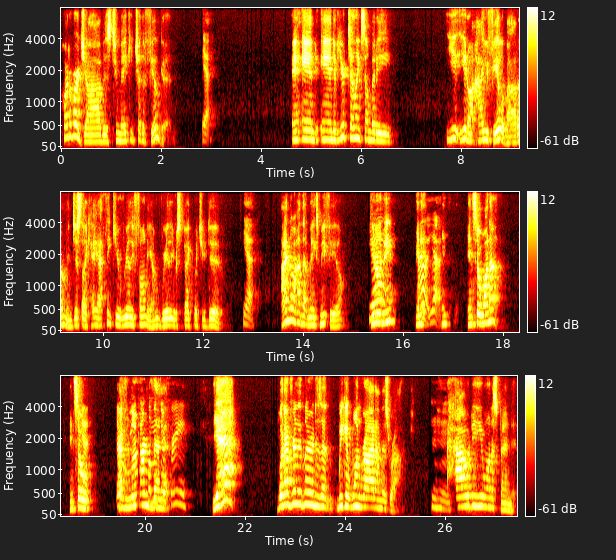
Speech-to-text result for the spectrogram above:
Part of our job is to make each other feel good. yeah. And and, and if you're telling somebody you you know how you feel about them and just like, hey, I think you're really funny. I'm really respect what you do. Yeah. I know how that makes me feel. You know what I mean? And Yeah, it- yeah. And, and so why not? And so Yeah. I've learned Compliments that are free. yeah. What I've really learned is that we get one ride on this rock. Mhm. How do you want to spend it?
